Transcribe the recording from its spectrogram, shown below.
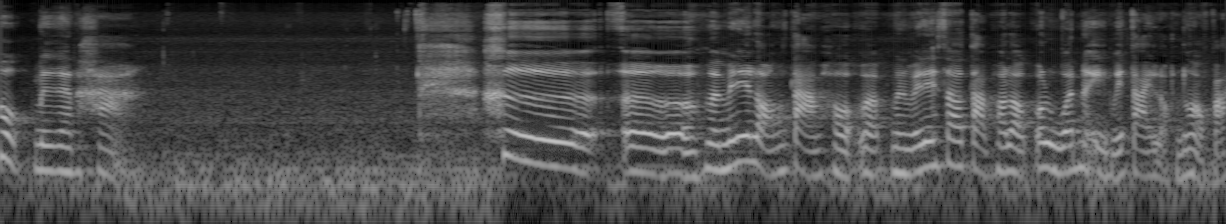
หกเดือนค่ะ คือเออมันไม่ได้ร้องตามเพราะแบบมันไม่ได้เศร้าตามเพราะเราก็รู้ว่านางเอกไม่ตายหรอกนึกออกปะ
